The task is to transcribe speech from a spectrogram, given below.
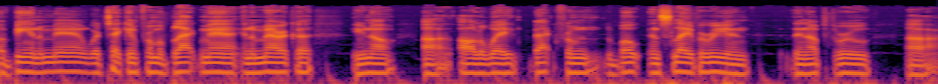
of being a man were taken from a black man in America. You know, uh, all the way back from the boat and slavery, and then up through uh,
